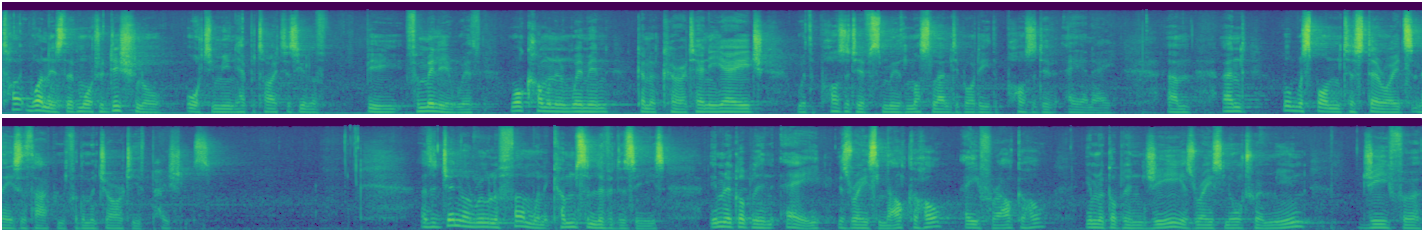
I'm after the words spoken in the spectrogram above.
Type 1 is the more traditional autoimmune hepatitis you'll have be familiar with. More common in women, can occur at any age with the positive smooth muscle antibody, the positive ANA, um, and will respond to steroids and azathioprine for the majority of patients. As a general rule of thumb when it comes to liver disease, immunoglobulin A is raised in alcohol, A for alcohol, immunoglobulin G is raised in autoimmune, G for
